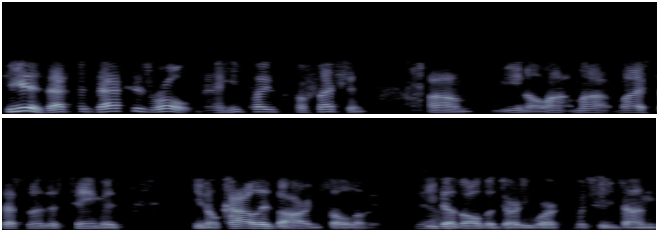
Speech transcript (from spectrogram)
he is. That's that's his role, and he plays to perfection. Um, you know, my, my my assessment of this team is you know, Kyle is the heart and soul of it. Yeah. He does all the dirty work, which he's done,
